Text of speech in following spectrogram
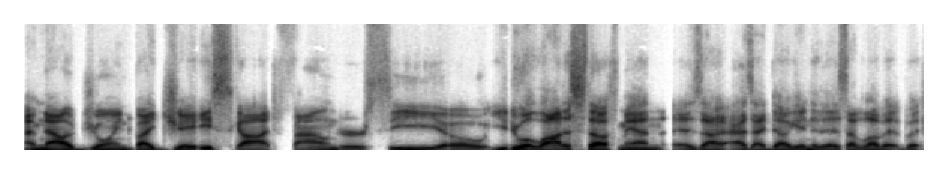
I'm now joined by Jay Scott, founder, CEO. You do a lot of stuff, man. As I as I dug into this, I love it. But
